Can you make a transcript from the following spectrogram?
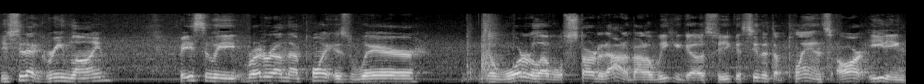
you see that green line? Basically right around that point is where the water level started out about a week ago so you can see that the plants are eating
